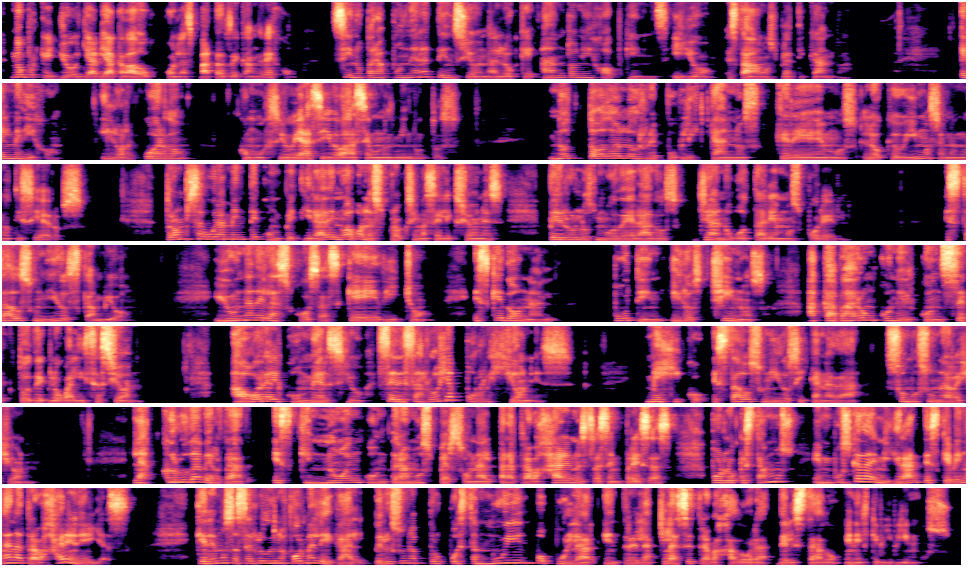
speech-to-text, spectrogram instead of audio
No porque yo ya había acabado con las patas de cangrejo, sino para poner atención a lo que Anthony Hopkins y yo estábamos platicando. Él me dijo, y lo recuerdo como si hubiera sido hace unos minutos, no todos los republicanos creemos lo que oímos en los noticieros. Trump seguramente competirá de nuevo en las próximas elecciones, pero los moderados ya no votaremos por él. Estados Unidos cambió. Y una de las cosas que he dicho es que Donald, Putin y los chinos acabaron con el concepto de globalización. Ahora el comercio se desarrolla por regiones. México, Estados Unidos y Canadá somos una región. La cruda verdad es que no encontramos personal para trabajar en nuestras empresas, por lo que estamos en búsqueda de migrantes que vengan a trabajar en ellas. Queremos hacerlo de una forma legal, pero es una propuesta muy impopular entre la clase trabajadora del estado en el que vivimos.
